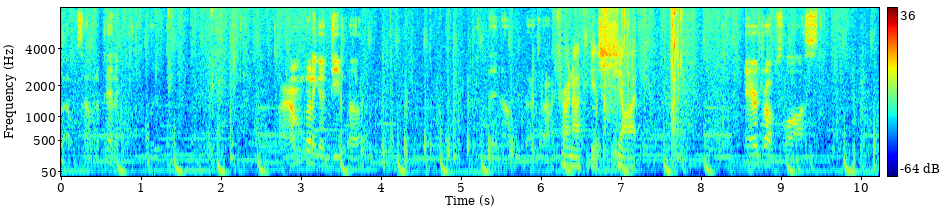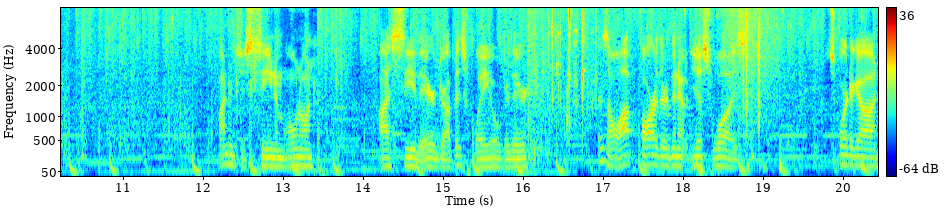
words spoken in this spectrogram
That was having a panic. Alright, I'm gonna go depot. Then I'll be back out. Try not to get shot. Airdrop's lost. Might have just seen him. Hold on. I see the airdrop. It's way over there. This is a lot farther than it just was. Swear to God.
